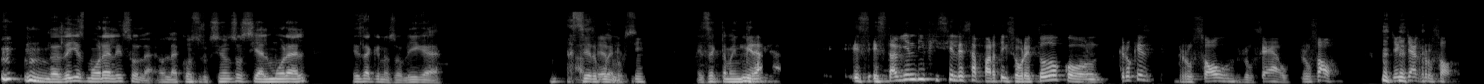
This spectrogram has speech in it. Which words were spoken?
las leyes morales o la, o la, construcción social moral es la que nos obliga a ser Hacerlo, buenos. Sí. Exactamente. Mira, es, está bien difícil esa parte y sobre todo con, creo que es Rousseau, Rousseau, Rousseau, Jean-Jacques Rousseau.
